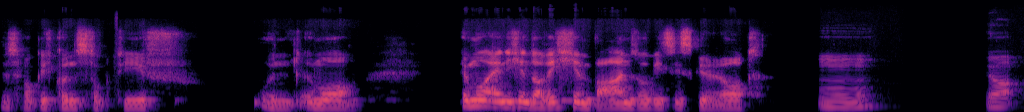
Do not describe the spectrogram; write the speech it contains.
Ist wirklich konstruktiv und immer, immer eigentlich in der richtigen Bahn, so wie es sich gehört. Mhm. Ja,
